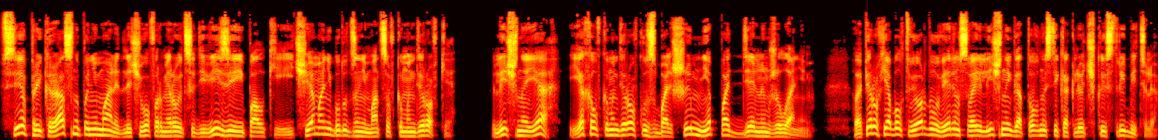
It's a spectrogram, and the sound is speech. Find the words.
Все прекрасно понимали, для чего формируются дивизии и полки, и чем они будут заниматься в командировке. Лично я ехал в командировку с большим неподдельным желанием. Во-первых, я был твердо уверен в своей личной готовности как летчика-истребителя.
